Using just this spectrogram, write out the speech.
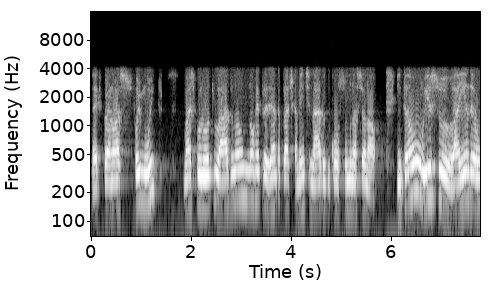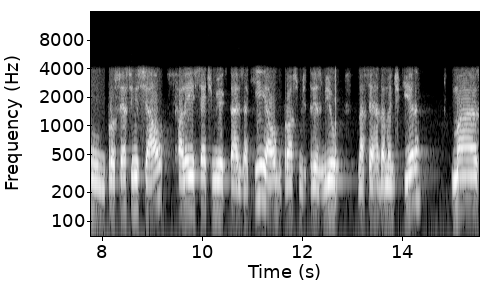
né, que para nós foi muito, mas por outro lado não, não representa praticamente nada do consumo nacional. Então isso ainda é um processo inicial. Falei em 7 mil hectares aqui, algo próximo de 3 mil na Serra da Mantiqueira, mas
